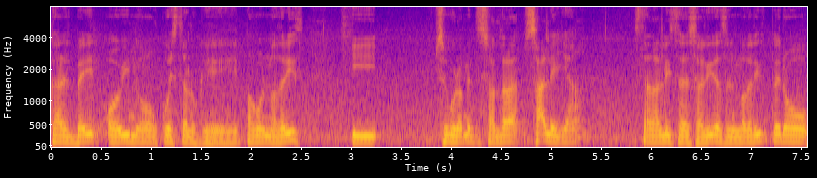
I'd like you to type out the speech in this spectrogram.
Gareth Bale hoy no cuesta lo que pagó el Madrid y seguramente saldrá, sale ya, está en la lista de salidas del Madrid, pero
